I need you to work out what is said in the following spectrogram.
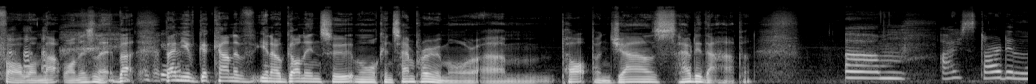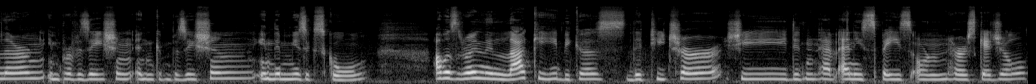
fall on that one, isn't it? But then you've got kind of you know gone into more contemporary, more um, pop and jazz. How did that happen? Um, I started learn improvisation and composition in the music school. I was really lucky because the teacher she didn't have any space on her schedule,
